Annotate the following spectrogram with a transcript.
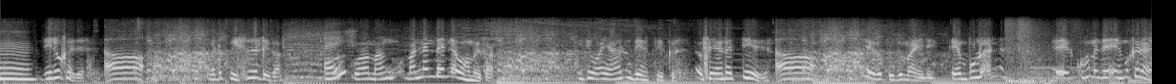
ම්, දිනුකද? ආ, මට පිස්සුද ටිකක් ඇයි? ඔයා මං මන් නම් දන්නේ ඔහොම එකක් ඉතින් ඔයා යාළු දෙයක් එක්ක. ෆෙයා ගත්තේද ආ, ඒක පුදුමයිනේ. එහෙම පුළුවන් ඒ කොහොමද? එහෙම කරන්නේ?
